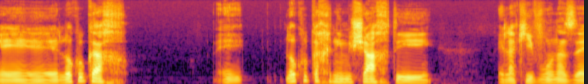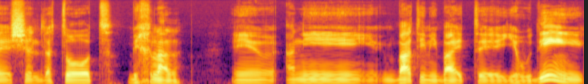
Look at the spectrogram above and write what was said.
אה, לא כל כך, לא כל כך נמשכתי אל הכיוון הזה של דתות בכלל. אני באתי מבית יהודי,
